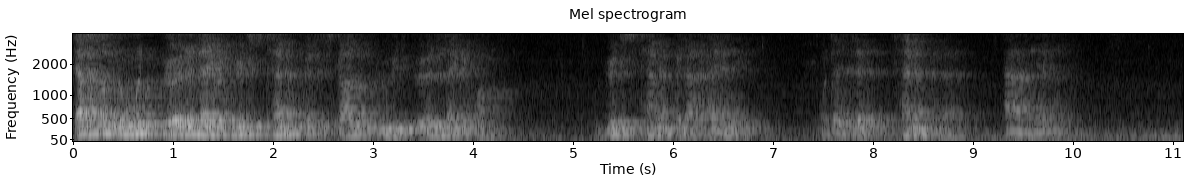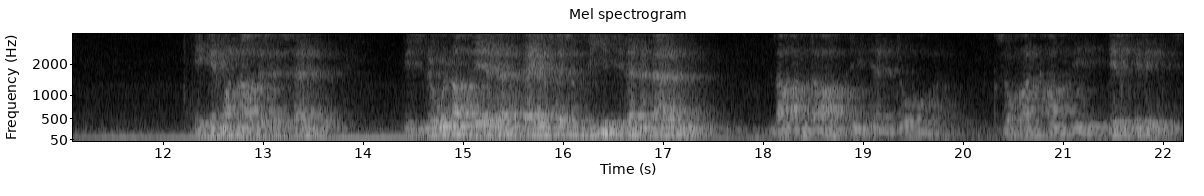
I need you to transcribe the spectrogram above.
Dersom noen ødelegger Guds tempel, skal Gud ødelegge ham. Guds tempel er hellig, og dette tempelet er dere. Ingen må narre seg selv. Hvis noen av dere regner seg som vis i denne verden, la han da bli en dåre, så han kan bli virkelig.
